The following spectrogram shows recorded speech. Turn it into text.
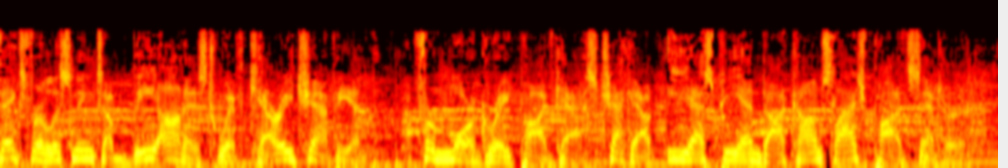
Thanks for listening to Be Honest with Cari Champion. For more great podcasts, check out espn.com slash podcenter.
